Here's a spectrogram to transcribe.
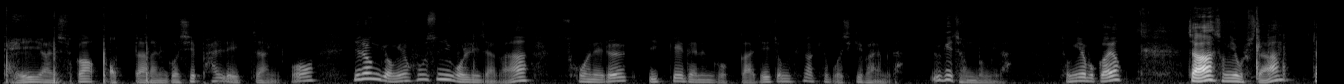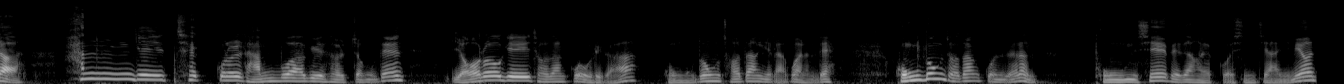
대의할 수가 없다라는 것이 판례 입장이고 이런 경우에 후순위 권리자가 손해를 입게 되는 것까지 좀 생각해 보시기 바랍니다. 이게 전부입니다. 정리해 볼까요? 자, 정리해 봅시다. 자, 한 개의 채권을 담보하기 위해 설정된 여러 개의 저당권 우리가 공동 저당이라고 하는데 공동 저당권자는 동시에 배당할 것인지 아니면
